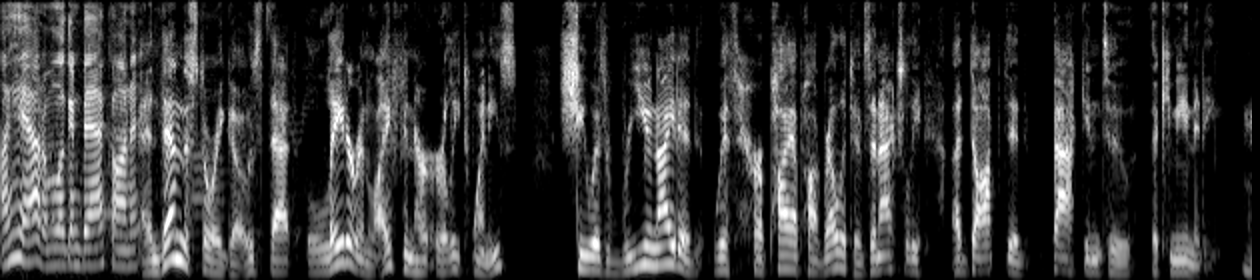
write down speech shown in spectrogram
I had them looking back on it. And then the story goes that later in life, in her early 20s, she was reunited with her Piapot relatives and actually adopted back into the community. Hmm.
